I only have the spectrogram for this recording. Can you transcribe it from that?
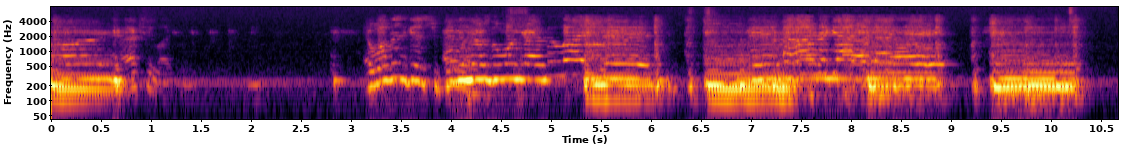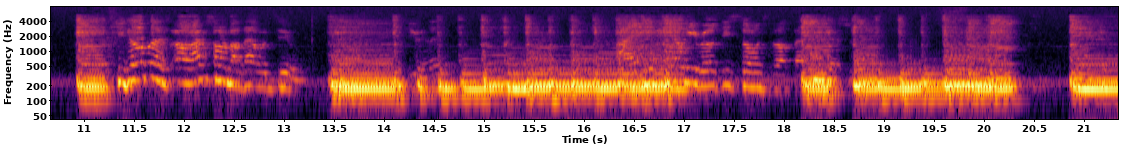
I actually like it. It wasn't as good as And then there was the one guy that liked it. Then I'm the guy that liked it. Qdoba's, oh, I was talking about that one too. Do you really? I didn't even know he wrote these songs about food restaurants.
